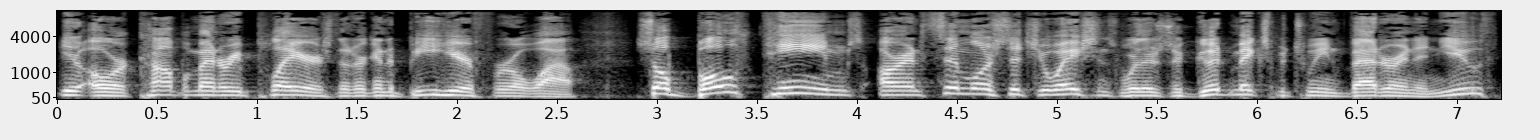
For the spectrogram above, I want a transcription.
you know, or complementary players that are going to be here for a while. So both teams are in similar situations where there's a good mix between veteran and youth.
